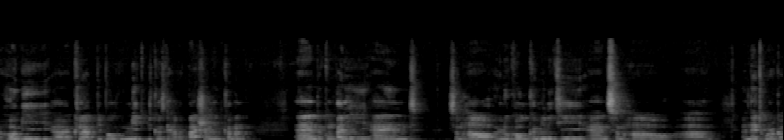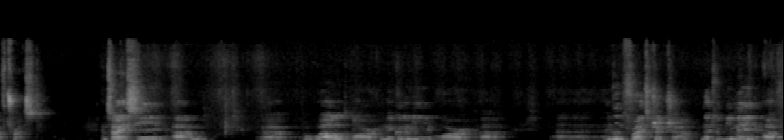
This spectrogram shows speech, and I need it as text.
a hobby uh, club, people who meet because they have a passion in common, and a company and somehow a local community and somehow uh, a network of trust. And so I see um, uh, a world or an economy or uh, uh, an infrastructure that would be made of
